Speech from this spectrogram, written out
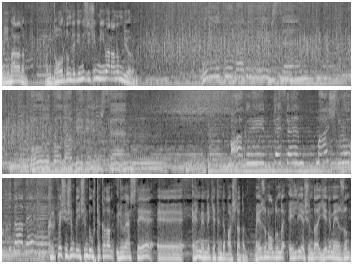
Mimar hanım. Hani doğurdum dediğiniz için mimar hanım diyorum. Bul bulabilirsen Bul bulabilirsen Mağrib desen Maşruk da ben 45 yaşımda içimde ukde kalan üniversiteye e, el memleketinde başladım. Mezun olduğumda 50 yaşında yeni mezun.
